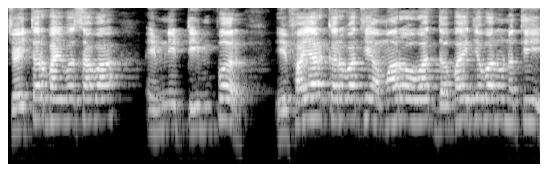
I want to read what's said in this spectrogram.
ચૈતરભાઈ વસાવા એમની ટીમ પર એફઆઈઆર કરવાથી અમારો અવાજ દબાઈ જવાનો નથી.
